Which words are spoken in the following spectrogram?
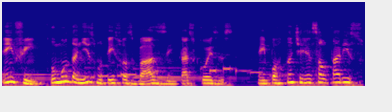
Enfim, o mundanismo tem suas bases em tais coisas. É importante ressaltar isso,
